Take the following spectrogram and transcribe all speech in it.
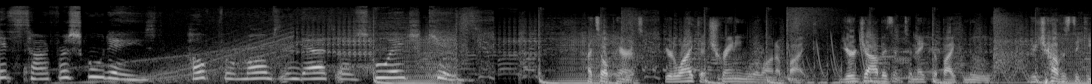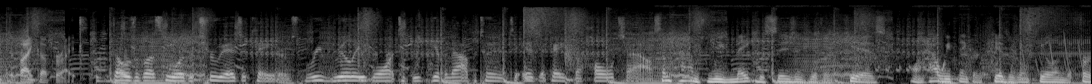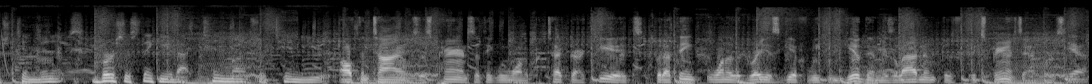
It's time for school days. Help for moms and dads of school age kids. I tell parents, you're like a training wheel on a bike. Your job isn't to make the bike move, your job is to keep the bike upright. Those of us who are the true educators, we really want to be given the opportunity to educate the whole child. Sometimes we make decisions with our kids on how we think our kids are going to feel in the first 10 minutes versus thinking about 10 months or 10 years. Oftentimes, as parents, I think we want to protect our kids, but I think one of the greatest gifts we can give them is allow them to experience adversity. Yeah.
